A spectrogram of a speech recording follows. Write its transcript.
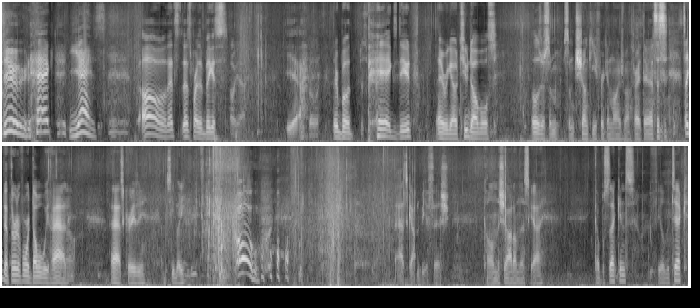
dude, heck yes. Oh, that's that's probably the biggest. Oh yeah, Yeah, both. they're both Just pigs, dude. There we go, two doubles. Those are some some chunky freaking largemouth right there. That's just, it's like the third or fourth double we've had. That's crazy. Let me see, buddy. Oh! That's got to be a fish. Calling the shot on this guy. A Couple seconds. Feel the tick.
